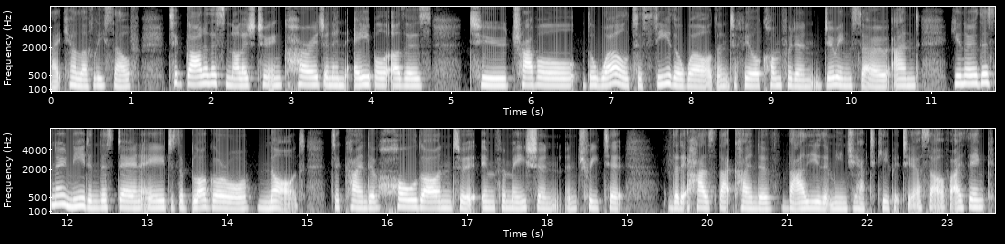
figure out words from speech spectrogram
like your lovely self to garner this knowledge, to encourage and enable others to travel the world, to see the world, and to feel confident doing so. And, you know, there's no need in this day and age, as a blogger or not, to kind of hold on to information and treat it that it has that kind of value that means you have to keep it to yourself. I think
